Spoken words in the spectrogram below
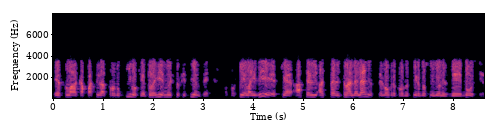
es la capacidad productiva que todavía no es suficiente, porque la idea es que hasta el, hasta el final del año se logre producir dos millones de dosis.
